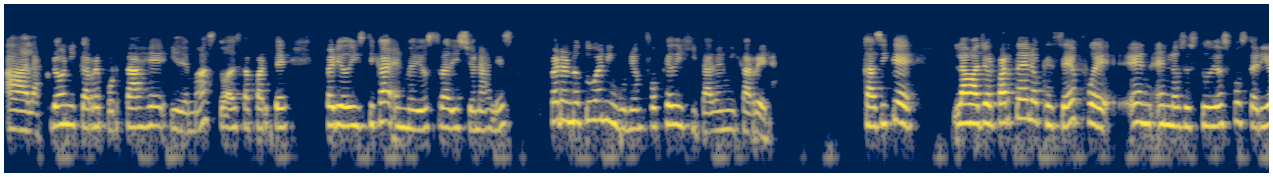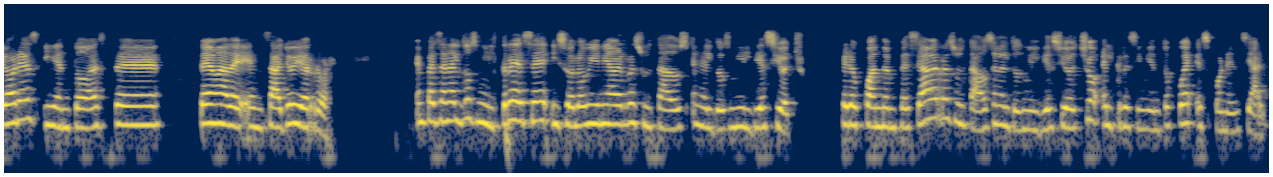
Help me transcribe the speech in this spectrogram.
a la crónica, reportaje y demás, toda esta parte periodística en medios tradicionales, pero no tuve ningún enfoque digital en mi carrera. Casi que la mayor parte de lo que sé fue en, los estudios posteriores y en todo este tema de ensayo y error. Empecé en el 2013 y solo vine a ver resultados en el 2018, pero cuando empecé a ver resultados en el 2018, el crecimiento fue exponencial,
